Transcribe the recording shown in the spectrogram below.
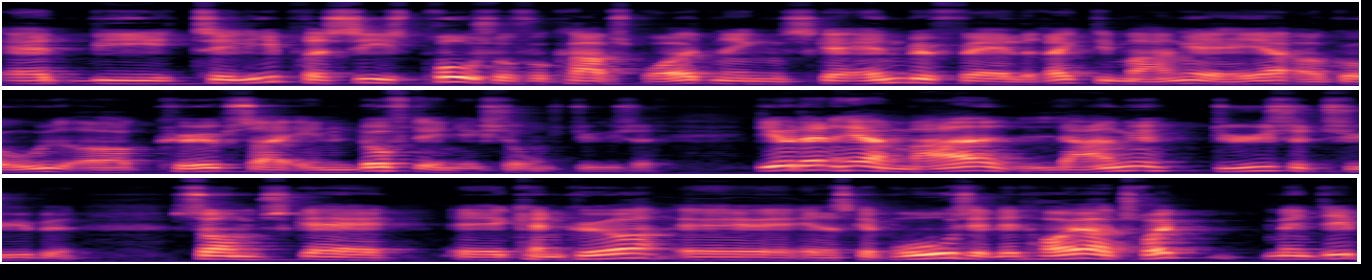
at vi til lige præcis prosofokarpsprøjtningen skal anbefale rigtig mange af jer at gå ud og købe sig en luftinjektionsdyse. Det er jo den her meget lange dysetype, som skal, øh, kan køre øh, eller skal bruges et lidt højere tryk, men det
